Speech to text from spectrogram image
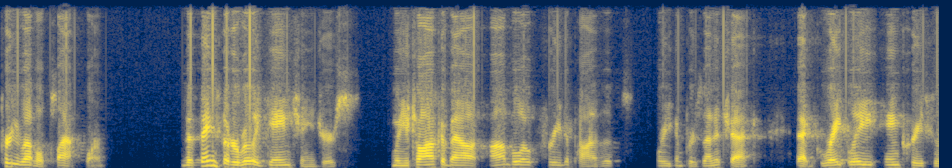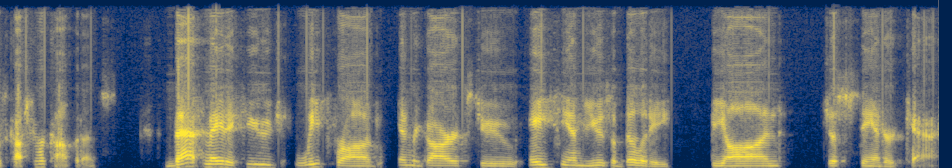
pretty level platform. The things that are really game changers, when you talk about envelope-free deposits, where you can present a check, that greatly increases customer confidence. That made a huge leapfrog in regards to ATM usability beyond just standard cash.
